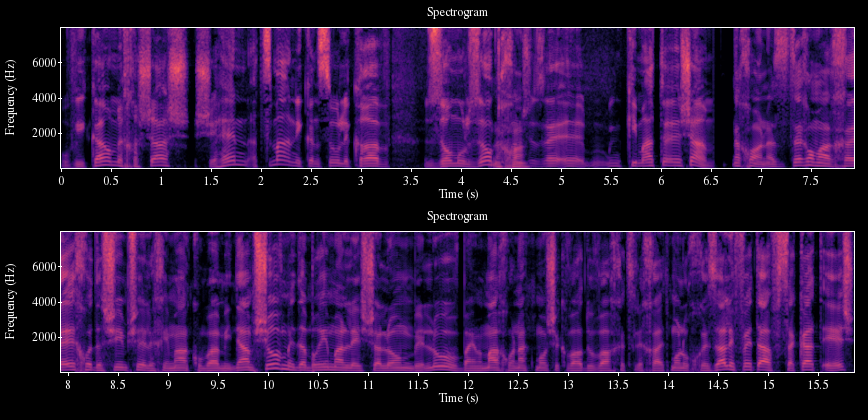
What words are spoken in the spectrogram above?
ובעיקר מחשש שהן עצמן ייכנסו לקרב זו מול זו, נכון. שזה אה, כמעט אה, שם. נכון, אז צריך לומר, אחרי חודשים של לחימה עקובה מדם, שוב מדברים על אה, שלום בלוב. ביממה האחרונה, כמו שכבר דווח אצלך אתמול, הוכרזה לפתע הפסקת אש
